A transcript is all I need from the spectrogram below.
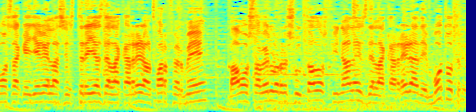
Esperamos a que lleguen las estrellas de la carrera al Par Fermé, vamos a ver los resultados finales de la carrera de Moto 3.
